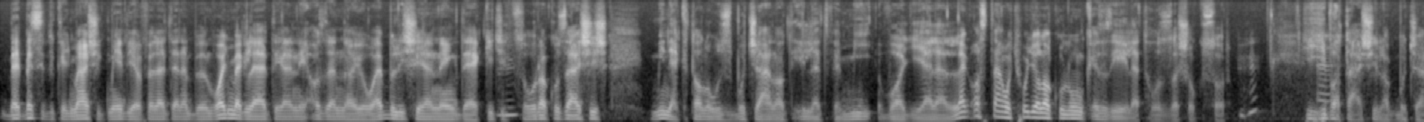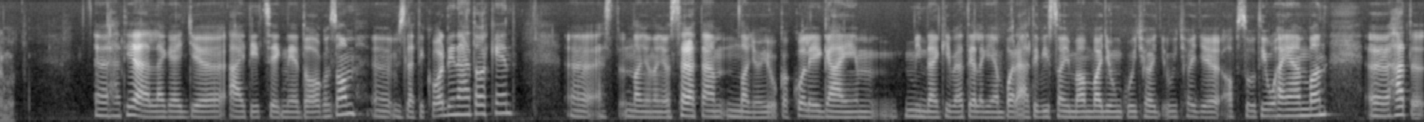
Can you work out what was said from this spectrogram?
beszéltük egy másik média feleten, ebből vagy meg lehet élni, az lenne jó, ebből is élnénk, de kicsit mm. szórakozás is. Minek tanulsz, bocsánat, illetve mi vagy jelenleg. Aztán, hogy hogy alakulunk, ez az élet hozza sokszor. Uh-huh. Hivatásilag, bocsánat. Hát jelenleg egy IT cégnél dolgozom, üzleti koordinátorként, ezt nagyon-nagyon szeretem, nagyon jók a kollégáim, mindenkivel tényleg ilyen baráti viszonyban vagyunk, úgyhogy, úgyhogy abszolút jó helyen van. Hát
